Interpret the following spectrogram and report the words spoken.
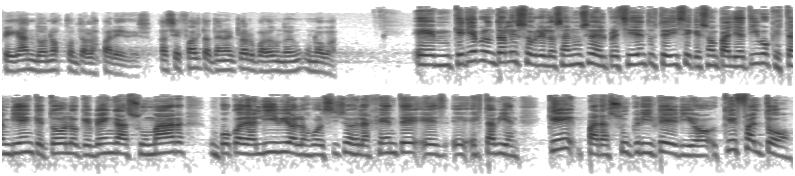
pegándonos contra las paredes. Hace falta tener claro para dónde uno va. Em, quería preguntarle sobre los anuncios del presidente. Usted dice que son paliativos, que están bien, que todo lo que venga a sumar un poco de alivio a los bolsillos de la gente eh, está bien. ¿Qué, para su criterio, qué faltó?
